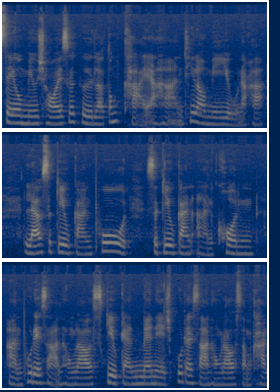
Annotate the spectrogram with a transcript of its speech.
เซลล์มิลชอยส์ก็คือเราต้องขายอาหารที่เรามีอยู่นะคะ แล้วสกิลการพูด สกิลการอ่านคน อ่านผู้โดยสารของเรา สกิลการ manage ผู้โดยสารของเราสำคัญ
